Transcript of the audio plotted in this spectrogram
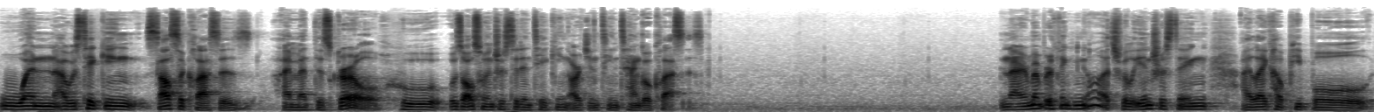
When I was taking salsa classes, I met this girl who was also interested in taking Argentine tango classes. And I remember thinking, oh, it's really interesting. I like how people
